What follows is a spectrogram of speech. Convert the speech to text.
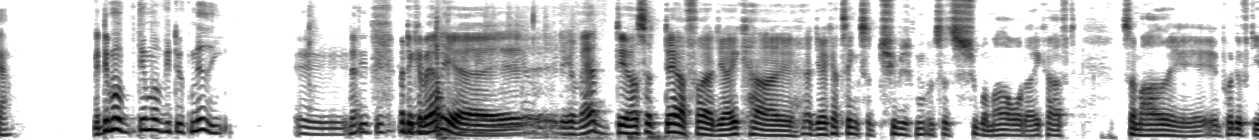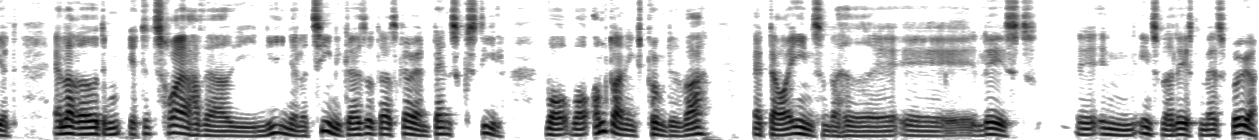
ja. Men det må, det må vi dykke ned i. Øh, Ja, det, det, Men det kan være, det er, det kan være, det er også derfor, at jeg ikke har, øh, at jeg ikke har tænkt så typisk så super meget over det, og ikke har haft så meget øh, på det, fordi at allerede, det, ja, det tror jeg har været i 9. eller 10. klasse, der skrev jeg en dansk stil, hvor, hvor omdrejningspunktet var, at der var en, som der havde øh, læst, øh, en, en, som der havde læst en masse bøger,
